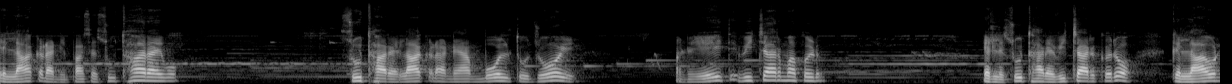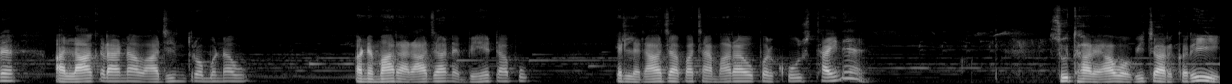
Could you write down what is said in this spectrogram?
એ લાકડાની પાસે સુથાર આવ્યો. સુથારે લાકડાને આમ બોલતું જોઈ અને એ તે વિચારમાં પડ્યો. એટલે સુથારે વિચાર કર્યો કે લાવને આ લાકડાના વાજિંત્રો બનાવું અને મારા રાજાને ભેટ આપું. એટલે રાજા પાછા મારા ઉપર ખુશ થાય ને? સુથારે આવો વિચાર કરી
